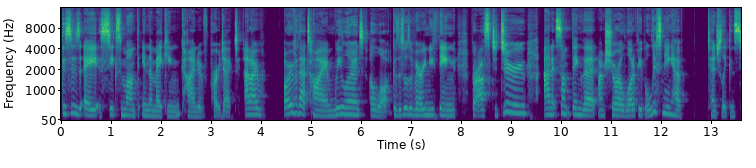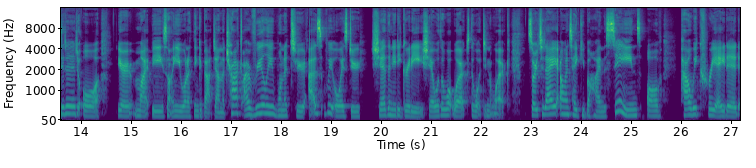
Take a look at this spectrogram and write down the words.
this is a six month in the making kind of project. And I over that time, we learned a lot because this was a very new thing for us to do. And it's something that I'm sure a lot of people listening have potentially considered or you know might be something you want to think about down the track i really wanted to as we always do share the nitty gritty share with the what worked the what didn't work so today i want to take you behind the scenes of how we created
